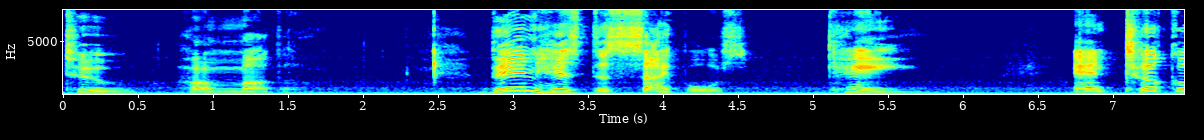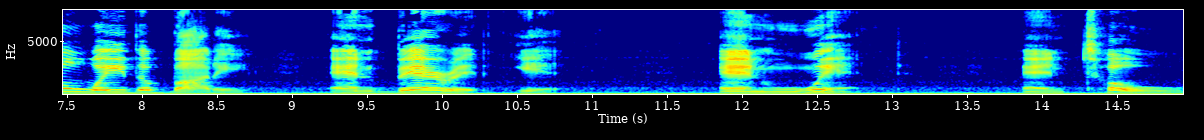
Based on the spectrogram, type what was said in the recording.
to her mother. Then his disciples came and took away the body and buried it and went and told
